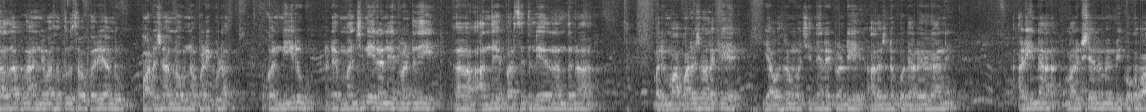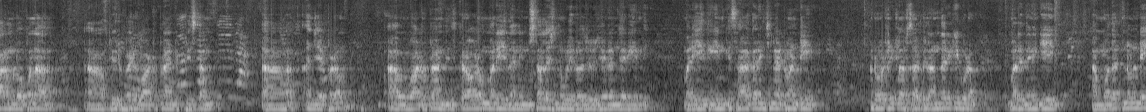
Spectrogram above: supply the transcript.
దాదాపుగా అన్ని వసతులు సౌకర్యాలు పాఠశాలలో ఉన్నప్పటికీ కూడా ఒక నీరు అంటే మంచినీరు అనేటువంటిది అందే పరిస్థితి లేనందున మరి మా పాఠశాలకే ఈ అవసరం వచ్చింది అనేటువంటి ఆలోచన కొద్ది అడగగానే అడిగిన మరుక్షణమే మీకు ఒక వారం లోపల ప్యూరిఫైడ్ వాటర్ ప్లాంట్ ఇప్పిస్తాం అని చెప్పడం వాటర్ ప్లాంట్ తీసుకురావడం మరి దాని ఇన్స్టాలేషన్ కూడా ఈరోజు చేయడం జరిగింది. మరి దీనికి సహకరించినటువంటి రోటరీ క్లబ్ సభ్యులందరికీ కూడా మరి దీనికి ఆ, మొదటి నుండి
